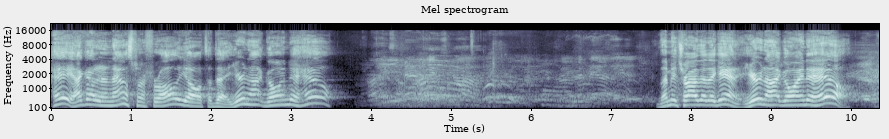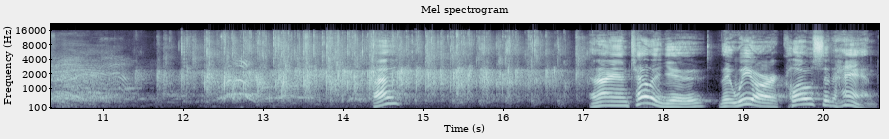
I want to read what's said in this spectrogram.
Hey, I got an announcement for all y'all today. You're not going to hell. Let me try that again. You're not going to hell. Huh? And I am telling you that we are close at hand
